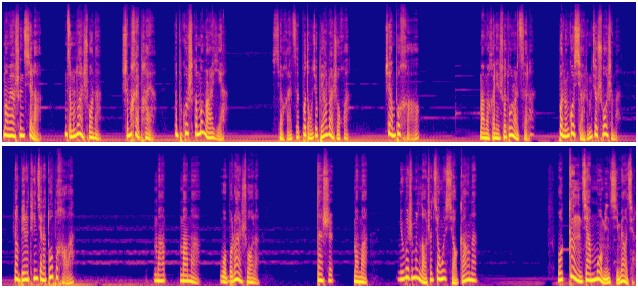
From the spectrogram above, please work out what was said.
妈妈要生气了，你怎么乱说呢？什么害怕呀？那不过是个梦而已啊！小孩子不懂就不要乱说话，这样不好。妈妈和你说多少次了，不能够想什么就说什么，让别人听见了多不好啊！妈，妈妈，我不乱说了。但是，妈妈，你为什么老是叫我小刚呢？我更加莫名其妙起来，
